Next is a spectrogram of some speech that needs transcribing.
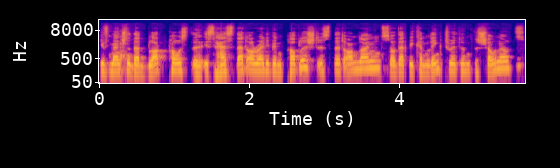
You've mentioned that blog post. Uh, is, has that already been published? Is that online so that we can link to it in the show notes?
